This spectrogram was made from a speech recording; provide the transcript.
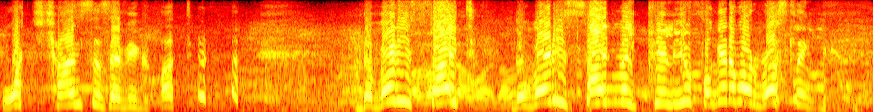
what chances have you got? the very sight, the very sight will kill you. Forget about wrestling.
